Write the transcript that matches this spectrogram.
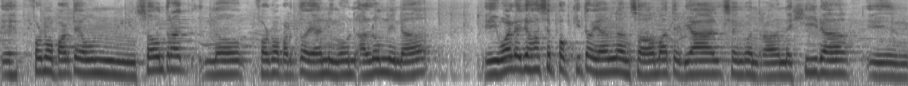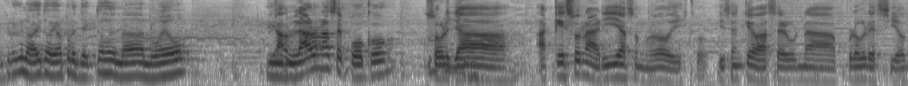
es, forma parte de un soundtrack, no forma parte todavía de ningún álbum ni nada. Igual ellos hace poquito habían lanzado material, se encontraban de gira, y creo que no hay todavía proyectos de nada nuevo. Y- Hablaron hace poco sobre ya a qué sonaría su nuevo disco. Dicen que va a ser una progresión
